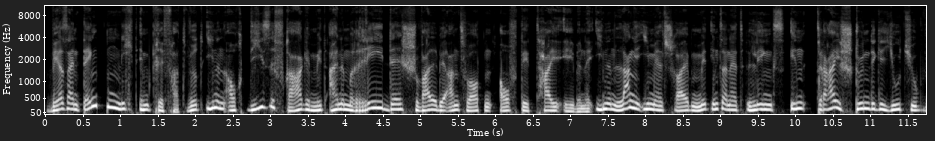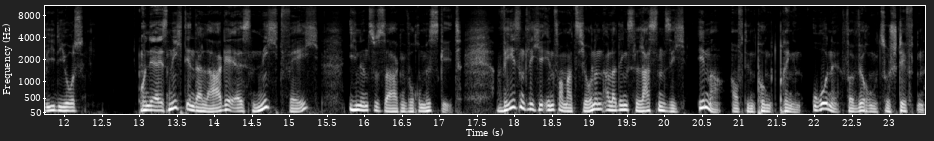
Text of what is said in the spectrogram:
Wer sein Denken nicht im Griff hat, wird Ihnen auch diese Frage mit einem Redeschwall beantworten auf Detailebene. Ihnen lange E-Mails schreiben mit Internetlinks in dreistündige YouTube-Videos Und er ist nicht in der Lage, er ist nicht fähig, Ihnen zu sagen, worum es geht. Wesentliche Informationen allerdings lassen sich immer auf den Punkt bringen, ohne Verwirrung zu stiften.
